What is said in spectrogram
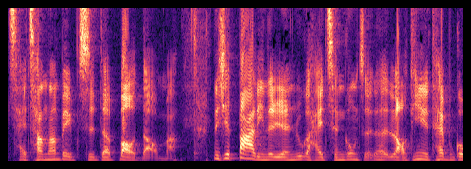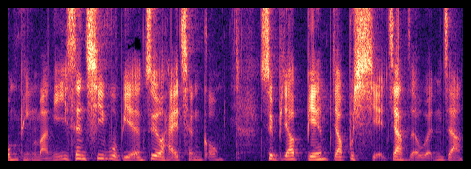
才常常被值得报道嘛。那些霸凌的人如果还成功者，那老天爷太不公平了嘛！你一生欺负别人，最后还成功，所以比较别人比较不写这样的文章。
